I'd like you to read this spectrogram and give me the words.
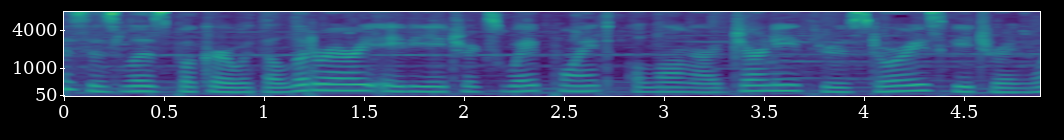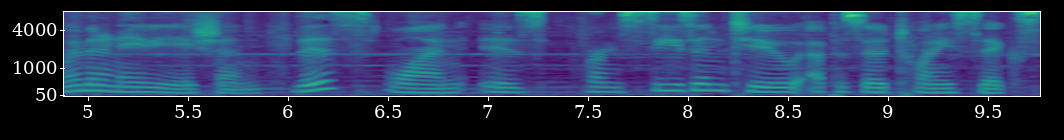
This is Liz Booker with the Literary Aviatrix Waypoint along our journey through stories featuring women in aviation. This one is from season 2, episode 26,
